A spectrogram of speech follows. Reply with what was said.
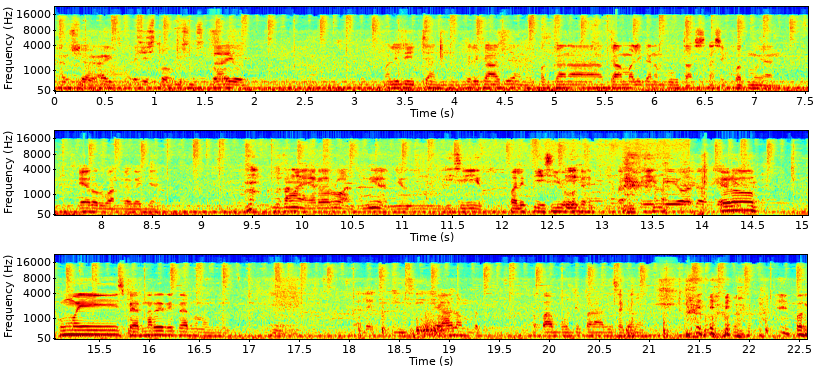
Ano siya? Ay, resistor. Diode. Maliliit yan. Delikado yan. Pagka nagkamali ka ng butas, nasikwat mo yan, error 1 kagad yan. Buta nga, error 1. Ano yun? Yung ECU. Palit ECU agad. Palit ECU ito. Pero kung may spare, nare-repair naman yun. Palit ECU. Kaya lang, ba't papabuti pa natin sa ganun? Pag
